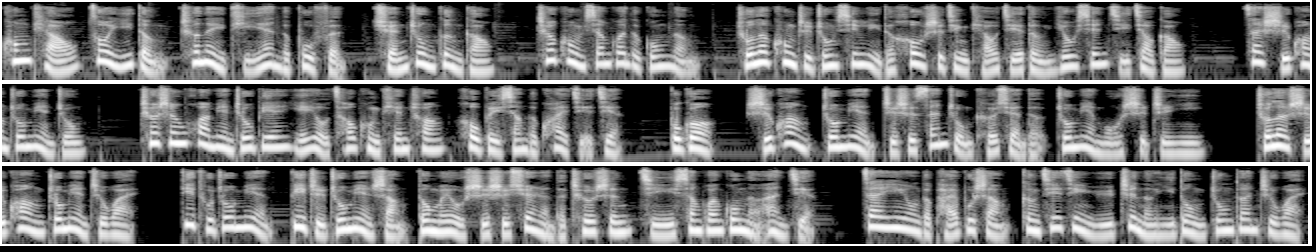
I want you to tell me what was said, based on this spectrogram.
空调、座椅等车内体验的部分权重更高。车控相关的功能，除了控制中心里的后视镜调节等优先级较高，在实况桌面中，车身画面周边也有操控天窗、后备箱的快捷键。不过，实况桌面只是三种可选的桌面模式之一。除了实况桌面之外，地图桌面、壁纸桌面上都没有实时渲染的车身及相关功能按键。在应用的排布上更接近于智能移动终端之外，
